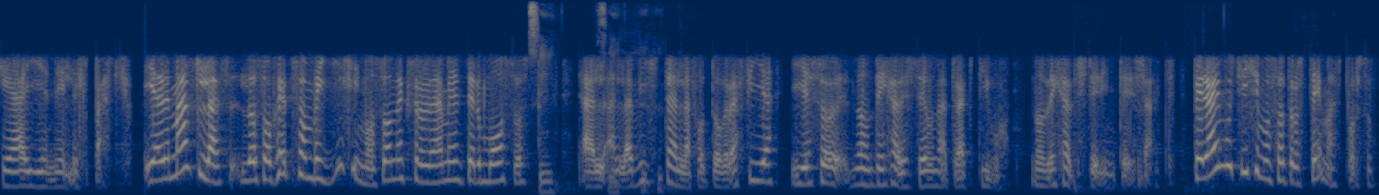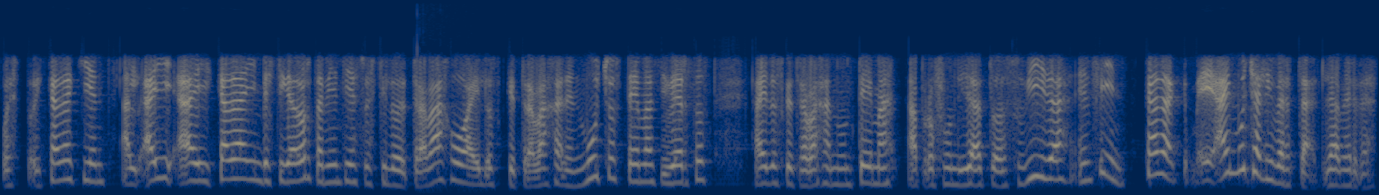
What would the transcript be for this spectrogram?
que hay en el espacio. Y además las, los objetos son bellísimos, son extraordinariamente hermosos a, a la vista, a la fotografía, y eso no deja de ser un atractivo no deja de ser interesante. Pero hay muchísimos otros temas, por supuesto, y cada quien, hay, hay, cada investigador también tiene su estilo de trabajo, hay los que trabajan en muchos temas diversos, hay los que trabajan un tema a profundidad toda su vida, en fin, cada, eh, hay mucha libertad, la verdad,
